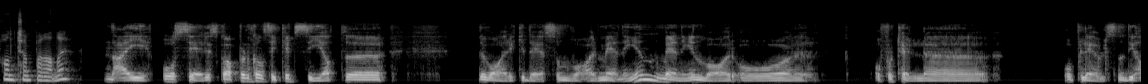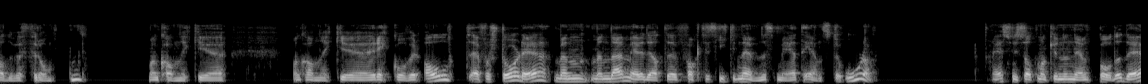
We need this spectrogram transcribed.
frontkjemperne. Nei, og serieskaperen kan sikkert si at uh, det var ikke det som var meningen. Meningen var å, å fortelle opplevelsene de hadde ved fronten. Man kan ikke man kan ikke rekke over alt, jeg forstår det, men, men, det er mer det at det faktisk ikke nevnes med et eneste ord. Da. Jeg syns at man kunne nevnt både det.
